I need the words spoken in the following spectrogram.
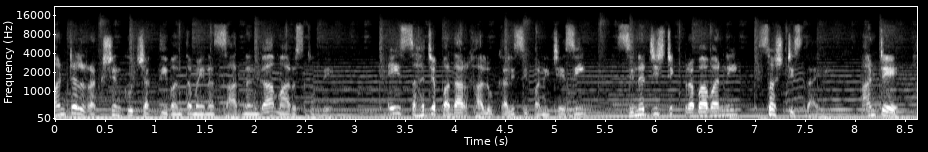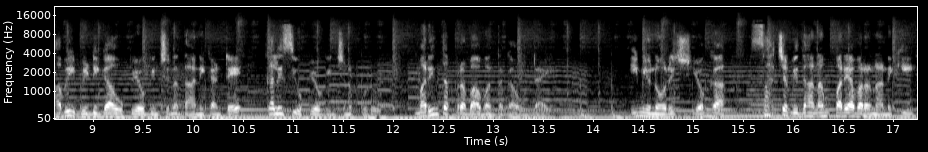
పంటల రక్షణకు శక్తివంతమైన సాధనంగా మారుస్తుంది. ఈ సహజ పదార్థాలు కలిసి పనిచేసి సినర్జిస్టిక్ ప్రభావాన్ని సృష్టిస్తాయి. అంటే అవి విడిగా ఉపయోగించిన దానికంటే కలిసి ఉపయోగించినప్పుడు మరింత ప్రభావవంతంగా ఉంటాయి. ఇమ్యునోరిచ్ యొక్క సహజ విధానం పర్యావరణానికి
